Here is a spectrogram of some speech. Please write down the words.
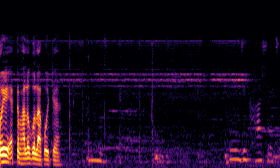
ওই একটা ভালো গোলাপ ওইটা। এই যে ঘাস হয়েছে।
